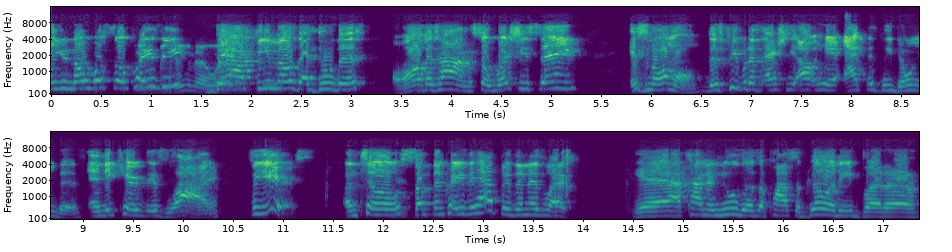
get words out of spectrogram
And you know what's so We- we crazy? thinking that way. There are females that do this all the time. So what she's saying is normal. There's people that's actually out here actively doing this, and they carry this lie for years until something crazy happens, and it's like, yeah, I kind of knew there was a possibility, but uh,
